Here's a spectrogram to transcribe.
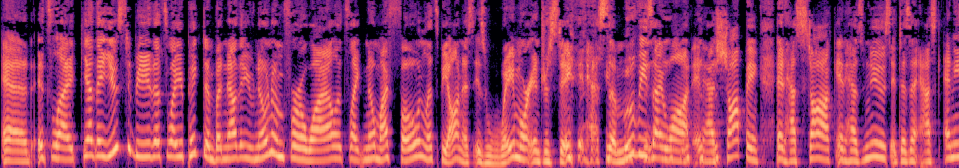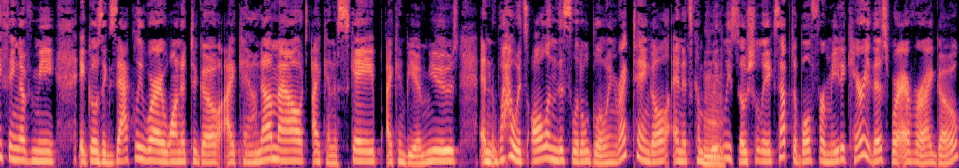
And it's like, yeah, they used to be. That's why you picked him. But now that you've known him for a while, it's like, no, my phone, let's be honest, is way more interesting. It has the movies I want. It has shopping. It has stock. It has news. It doesn't ask anything of me. It goes exactly where I want it to go. I can yeah. numb out. I can escape. I can be amused. And wow, it's all in this little glowing rectangle and it's completely mm. socially acceptable for me to carry this wherever I go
